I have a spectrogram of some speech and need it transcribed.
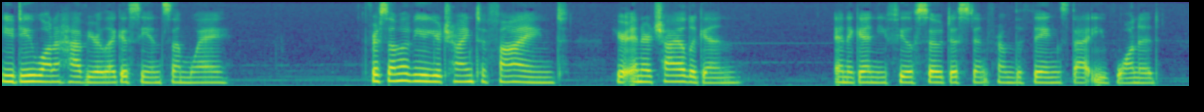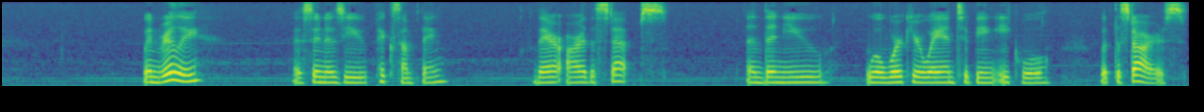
You do want to have your legacy in some way. For some of you, you're trying to find your inner child again. And again, you feel so distant from the things that you've wanted. When really, as soon as you pick something, there are the steps. And then you will work your way into being equal with the stars.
